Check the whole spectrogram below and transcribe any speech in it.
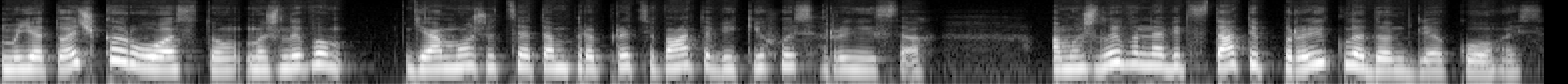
моя точка росту, можливо, я можу це там припрацювати в якихось рисах, а можливо, навіть стати прикладом для когось.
